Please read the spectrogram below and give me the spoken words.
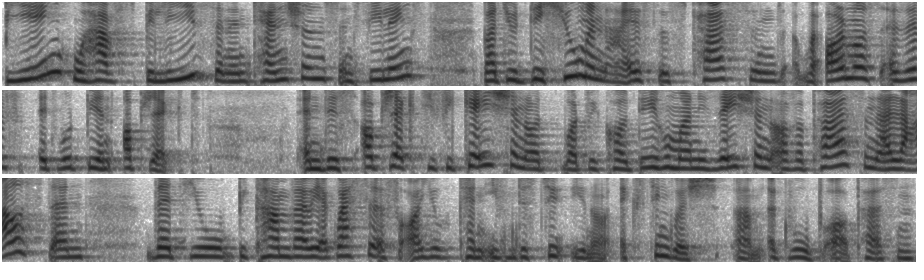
being who has beliefs and intentions and feelings, but you dehumanize this person almost as if it would be an object. And this objectification, or what we call dehumanization of a person, allows then that you become very aggressive or you can even you know, extinguish um, a group or a person.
